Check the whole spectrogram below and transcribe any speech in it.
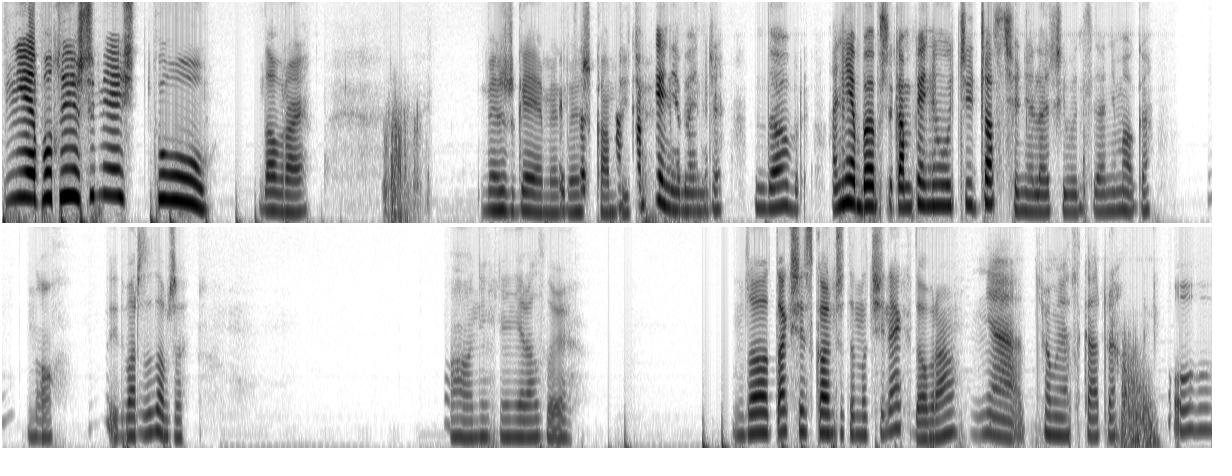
Nie, bo ty jeszcze miałeś tu. Dobra. Będziesz gejem, jak będziesz kampić. kampienie będzie. Dobra. A nie, bo przy kampieniu ci czas się nie leci, więc ja nie mogę. No. I bardzo dobrze. A, nikt mnie nie ratuje. To tak się skończy ten odcinek? Dobra. Nie, czemu ja skaczę? O.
